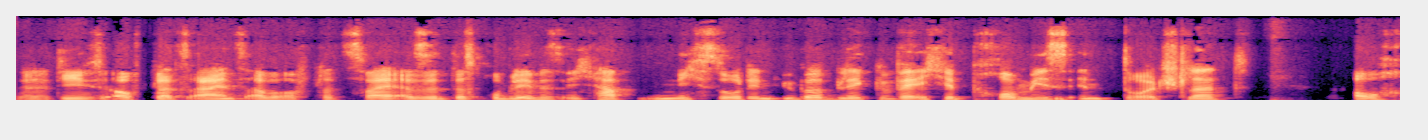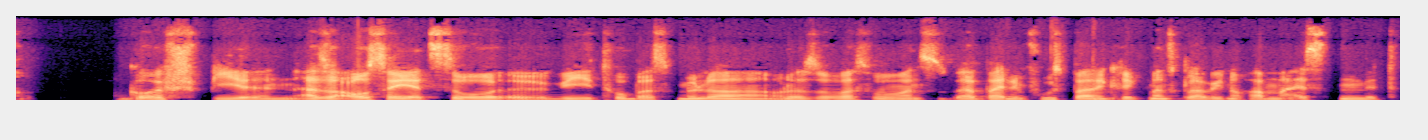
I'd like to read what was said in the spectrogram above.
Äh, die ist auf Platz eins, aber auf Platz zwei. Also das Problem ist, ich habe nicht so den Überblick, welche Promis in Deutschland auch Golf spielen. Also außer jetzt so äh, wie Thomas Müller oder sowas, wo man es äh, bei den Fußballern kriegt man es, glaube ich, noch am meisten mit.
